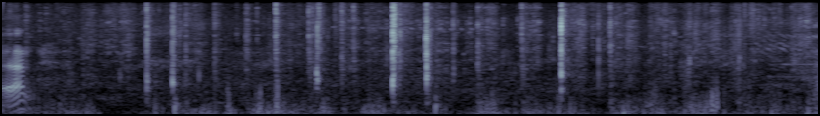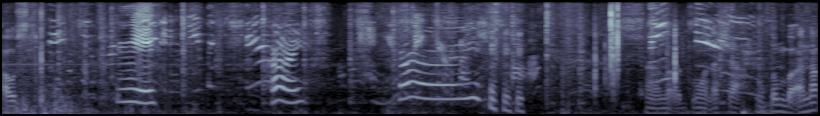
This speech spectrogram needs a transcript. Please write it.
Yan. House tour. Hi! Hi! Nanood muna siya. Natumba anak.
